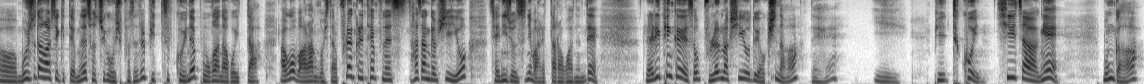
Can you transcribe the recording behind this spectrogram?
어, 몰수당할 수 있기 때문에 저축의 50%를 비트코인에 보관하고 있다라고 말한 것이다. 프랭클린 템플턴 사장 겸 CEO 제니 존슨이 말했다라고 하는데 레리 핑크에서 블랙락 CEO도 역시나 네, 이 비트코인 시장에 뭔가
